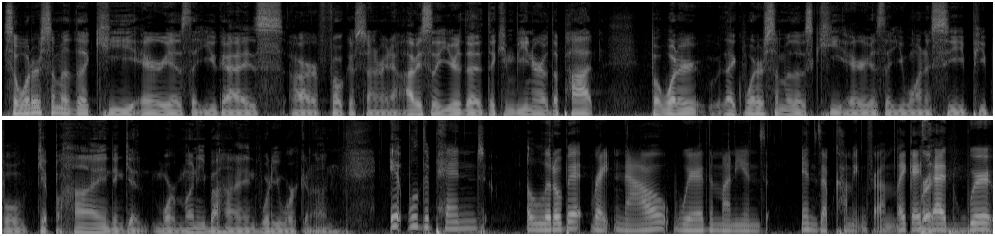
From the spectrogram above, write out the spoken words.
So, what are some of the key areas that you guys are focused on right now? Obviously, you're the the convener of the pot, but what are like what are some of those key areas that you want to see people get behind and get more money behind? What are you working on? It will depend a little bit right now where the money ends ends up coming from. Like I Right. said, we're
